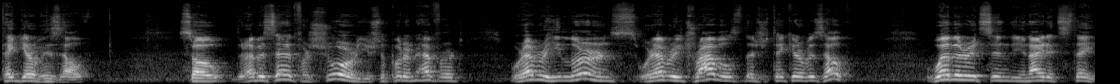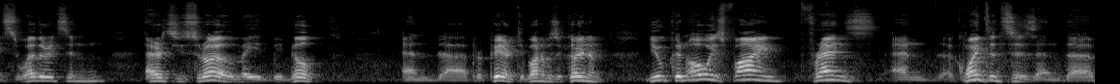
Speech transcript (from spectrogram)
take care of his health. So the Rebbe said for sure you should put an effort wherever he learns, wherever he travels, that you should take care of his health. Whether it's in the United States, whether it's in Eretz Yisrael, may it be built and uh, prepared, you can always find friends and acquaintances and uh,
